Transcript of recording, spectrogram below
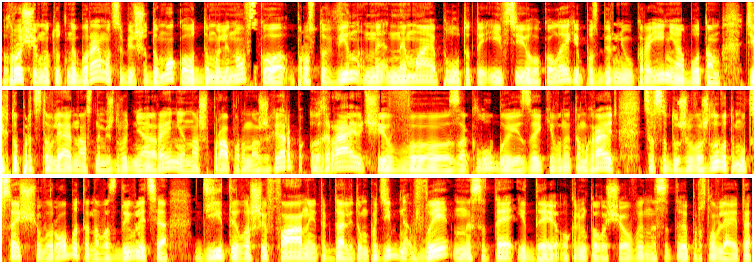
Гроші ми тут не беремо. Це більше до Моко. От до Маліновського просто він не, не має плутати. І всі його колеги по збірній Україні або там ті, хто представляє нас на міжнародній арені, наш прапор, наш герб, граючи в за клуби, за які вони там грають, це все дуже важливо. Тому все, що ви робите, на вас дивляться діти, ваші фани і так далі. Тому подібне. Ви несете ідею. Окрім того, що ви несете прославляєте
